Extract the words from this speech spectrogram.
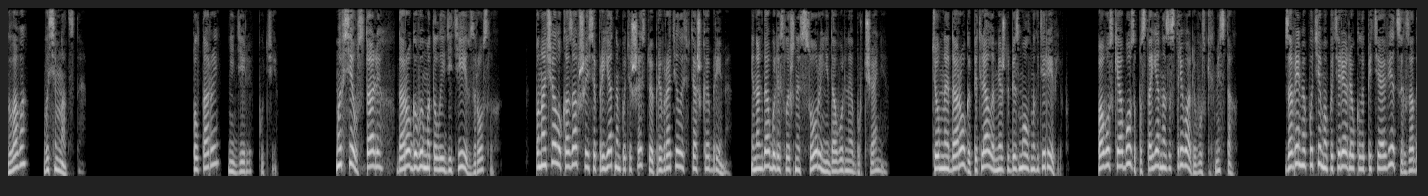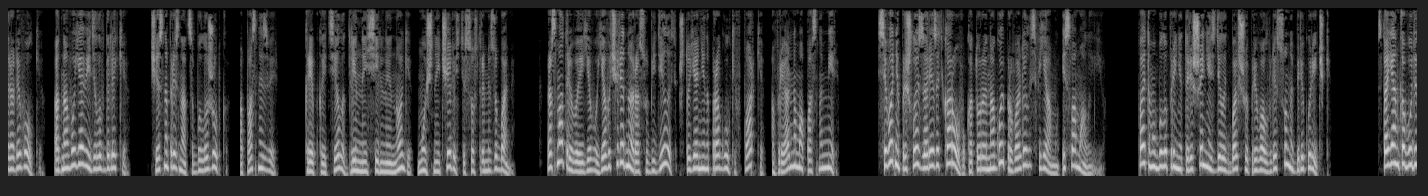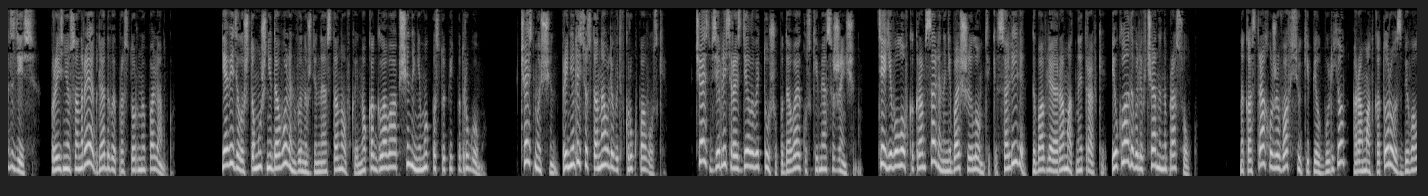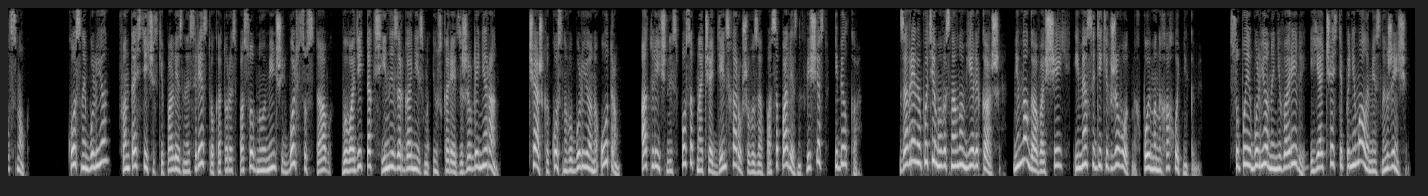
Глава 18. Полторы недели пути. Мы все устали, дорога вымотала и детей, и взрослых. Поначалу казавшееся приятным путешествие превратилось в тяжкое бремя. Иногда были слышны ссоры и недовольное бурчание. Темная дорога петляла между безмолвных деревьев. Повозки обоза постоянно застревали в узких местах. За время пути мы потеряли около пяти овец, их задрали волки. Одного я видела вдалеке. Честно признаться, было жутко. Опасный зверь. Крепкое тело, длинные сильные ноги, мощные челюсти с острыми зубами. Рассматривая его, я в очередной раз убедилась, что я не на прогулке в парке, а в реальном опасном мире. Сегодня пришлось зарезать корову, которая ногой провалилась в яму и сломала ее. Поэтому было принято решение сделать большой привал в лесу на берегу речки. «Стоянка будет здесь. — произнес Анре, оглядывая просторную полянку. Я видела, что муж недоволен вынужденной остановкой, но как глава общины не мог поступить по-другому. Часть мужчин принялись устанавливать в круг повозки. Часть взялись разделывать тушу, подавая куски мяса женщинам. Те его ловко кромсали на небольшие ломтики, солили, добавляя ароматные травки, и укладывали в чаны на просолку. На кострах уже вовсю кипел бульон, аромат которого сбивал с ног. Костный бульон Фантастически полезное средство, которое способно уменьшить боль в суставах, выводить токсины из организма и ускорять заживление ран. Чашка костного бульона утром – отличный способ начать день с хорошего запаса полезных веществ и белка. За время пути мы в основном ели каши, немного овощей и мяса диких животных, пойманных охотниками. Супы и бульоны не варили, и я отчасти понимала местных женщин.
